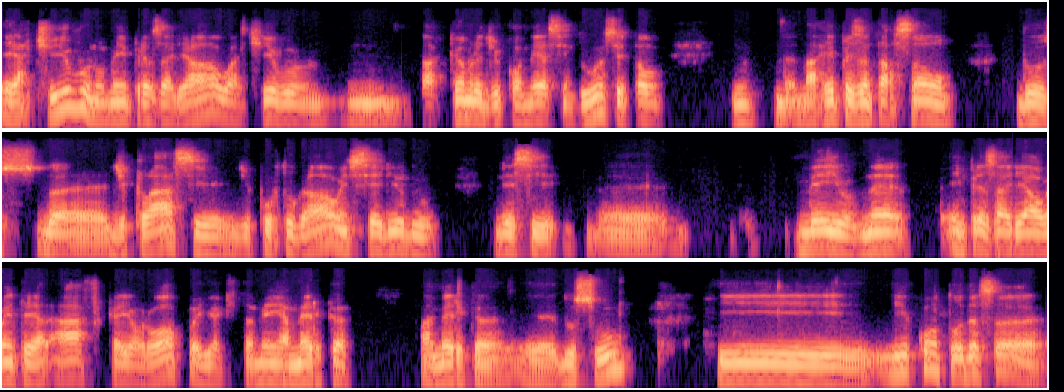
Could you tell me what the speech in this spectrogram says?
é ativo no meio empresarial, ativo na Câmara de Comércio e Indústria, então, na representação dos, de classe de Portugal, inserido nesse é, meio né, empresarial entre África e Europa, e aqui também América, América eh, do Sul. e, e com toda essa,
